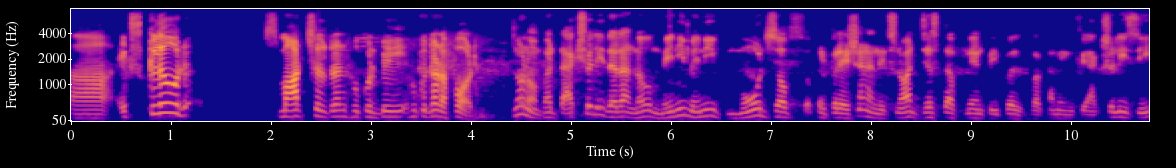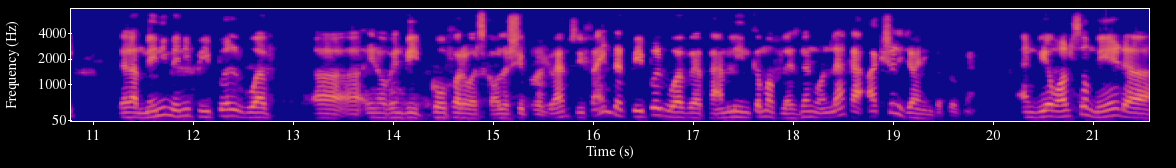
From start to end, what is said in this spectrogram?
uh, exclude smart children who could be who could not afford? No, no, but actually there are now many, many modes of preparation, and it's not just the affluent people who are coming. If you actually see, there are many, many people who have, uh, uh, you know, when we go for our scholarship programs, we find that people who have a family income of less than one lakh are actually joining the program. And we have also made uh,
